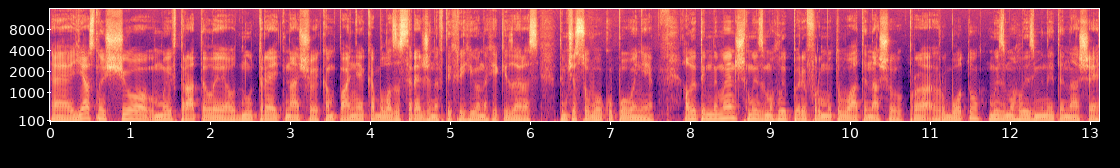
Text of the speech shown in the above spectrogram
Е, Ясно, що ми втратили одну треть нашої кампанії, яка була зосереджена в тих регіонах, які зараз тимчасово окуповані. Але тим не менш, ми змогли переформатувати нашу роботу. Ми змогли змінити наші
